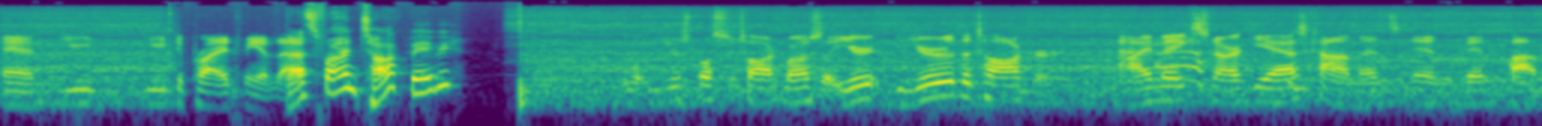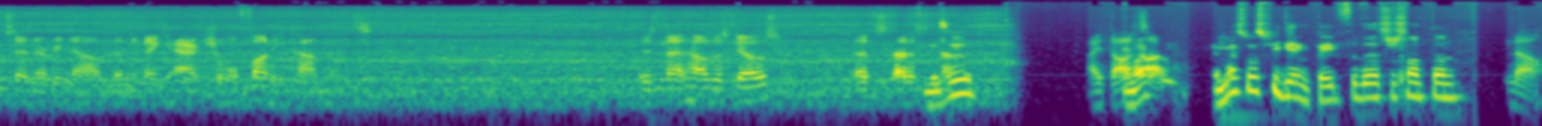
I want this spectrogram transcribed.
and you you deprived me of that. That's fine. Talk, baby. Well, you're supposed to talk mostly. You're you're the talker. I make snarky ass comments, and Ben pops in every now and then to make actual funny comments. Isn't that how this goes? That's that's. Is it? I thought Am I, so. am I supposed to be getting paid for this or something? No,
